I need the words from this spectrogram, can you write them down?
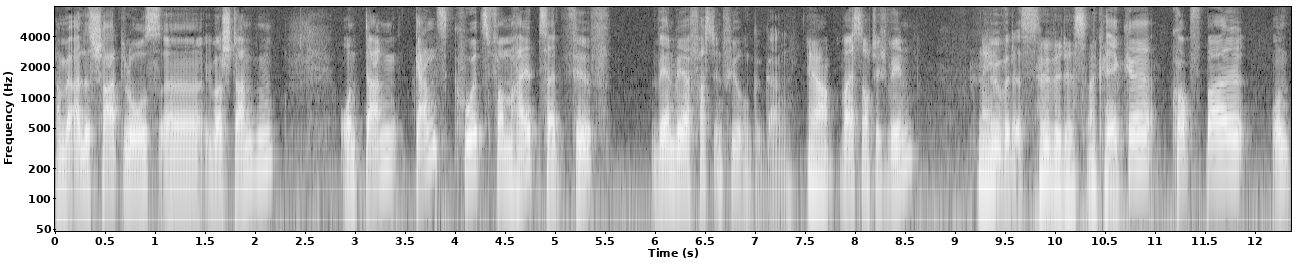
Haben wir alles schadlos äh, überstanden. Und dann ganz kurz vom Halbzeitpfiff wären wir ja fast in Führung gegangen. Ja. Weißt du noch durch wen? Nee. Hövedes. Hövedes, okay. Ecke, Kopfball und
